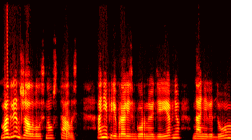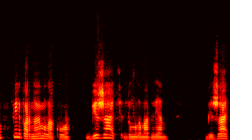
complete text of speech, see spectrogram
Мадлен жаловалась на усталость. Они перебрались в горную деревню, наняли дом, пили парное молоко. Бежать, думала Мадлен. Бежать.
